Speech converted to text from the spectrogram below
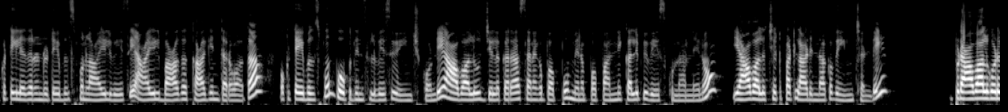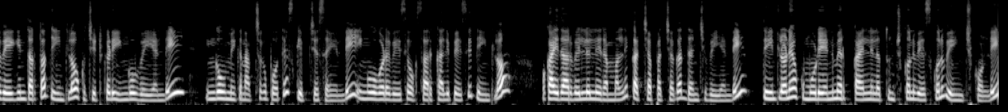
ఒకటి లేదా రెండు టేబుల్ స్పూన్ల ఆయిల్ వేసి ఆయిల్ బాగా కాగిన తర్వాత ఒక టేబుల్ స్పూన్ పోపు దినుసులు వేసి వేయించుకోండి. ఆవాలు జీలకర్ర శనగపప్పు మినపప్పు అన్ని కలిపి వేసుకున్నాను నేను. ఈ ఆవాలు చిటపట్లాడిన వేయించండి. ఇప్పుడు ఆవాలు కూడా వేగిన తర్వాత దీంట్లో ఒక చిటికడి ఇంగువ వేయండి. ఇంగువ మీకు నచ్చకపోతే స్కిప్ చేసేయండి. ఇంగువ కూడా వేసి ఒకసారి కలిపేసి దీంట్లో ఒక ఐదారు వెల్లుల్లి రెమ్మల్ని కచ్చపచ్చగా దంచి వేయండి. దీంట్లోనే ఒక మూడు ఎండుమిరపకాయలని ఇలా తుంచుకొని వేసుకొని వేయించుకోండి.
